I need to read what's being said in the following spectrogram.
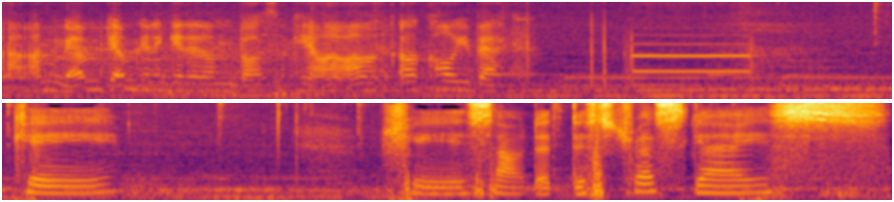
I'm, I'm, I'm gonna get it on the bus. Okay, I'll, I'll, I'll call you back. Okay. She sounded distressed, guys.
